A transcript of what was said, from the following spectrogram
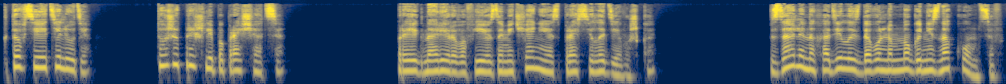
«Кто все эти люди? Тоже пришли попрощаться?» Проигнорировав ее замечание, спросила девушка. В зале находилось довольно много незнакомцев,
